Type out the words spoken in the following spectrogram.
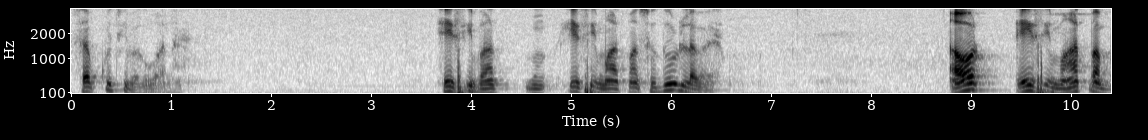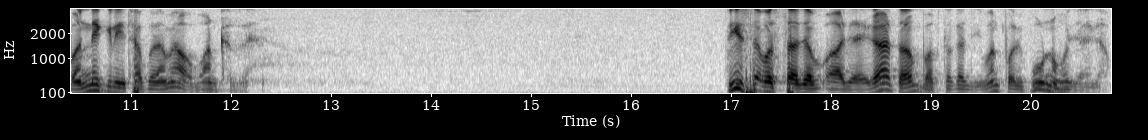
सब कुछ ही भगवान है। ऐसी बात, ऐसी महात्मा सुदुर्लभ है। और ऐसी महात्मा बनने के लिए ठाकुर हमें आह्वान कर रहे हैं। तीस अवस्था जब आ जाएगा, तब भक्तों का जीवन परिपूर्ण हो जाएगा।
